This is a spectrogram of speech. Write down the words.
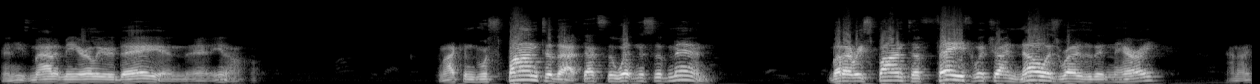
and he's mad at me earlier today and, and you know, and I can respond to that. That's the witness of men. But I respond to faith, which I know is resident in Harry, and I,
